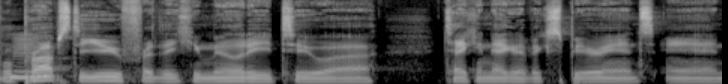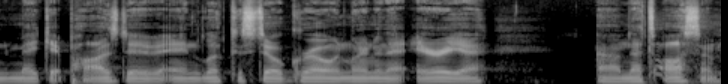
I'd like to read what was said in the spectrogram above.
Well, props to you for the humility to uh, take a negative experience and make it positive and look to still grow and learn in that area. Um, that's awesome.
